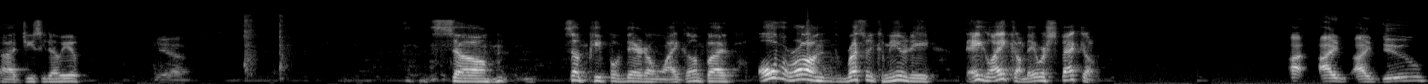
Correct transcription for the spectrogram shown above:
uh, GCW? Yeah. So some people there don't like him, but overall in the wrestling community, they like him. They respect him. I I, I do.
